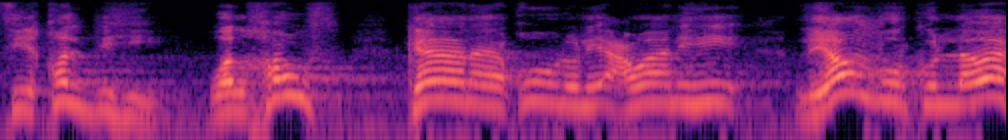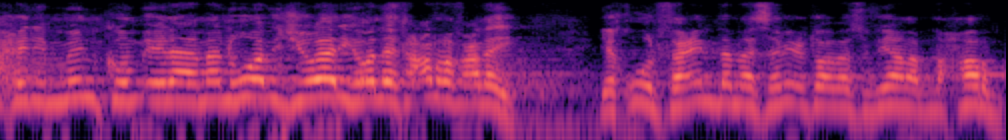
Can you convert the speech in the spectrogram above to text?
في قلبه والخوف كان يقول لأعوانه لينظر كل واحد منكم إلى من هو بجواره ولا يتعرف عليه. يقول فعندما سمعت أبا سفيان بن حرب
